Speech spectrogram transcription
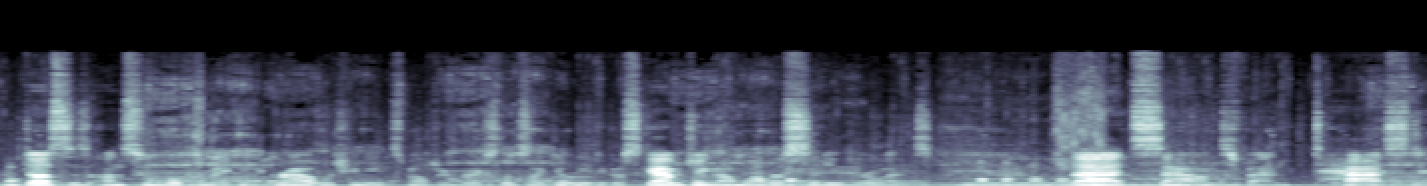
from dust is unsuitable for making the grout, which you need smelting bricks. Looks like you'll need to go scavenging on one of those city ruins. That sounds fantastic.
